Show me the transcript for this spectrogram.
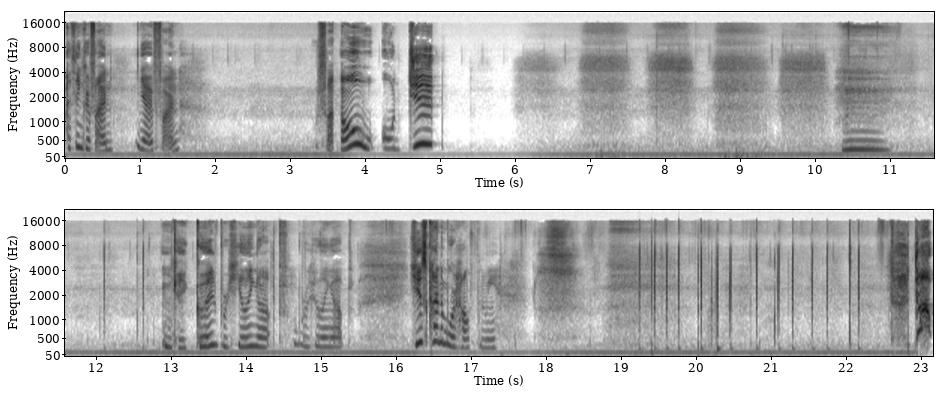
I think we're fine. Yeah, we're fine. We're fine. Oh, oh, dude. Hmm. Okay, good. We're healing up. We're healing up. He has kind of more health than me. Stop!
